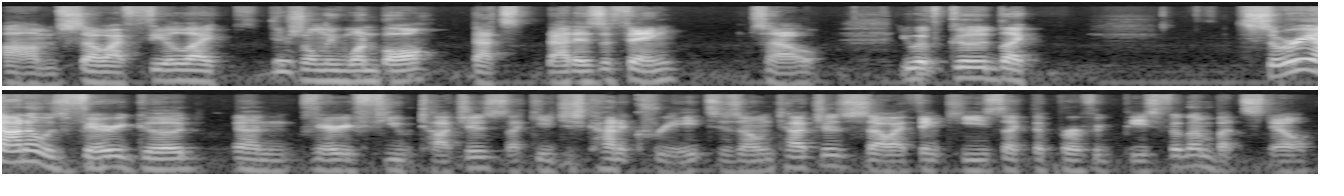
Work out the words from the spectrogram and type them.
Um, so I feel like there's only one ball. That's that is a thing. So you have good like Soriano is very good and very few touches. Like he just kind of creates his own touches. So I think he's like the perfect piece for them. But still,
